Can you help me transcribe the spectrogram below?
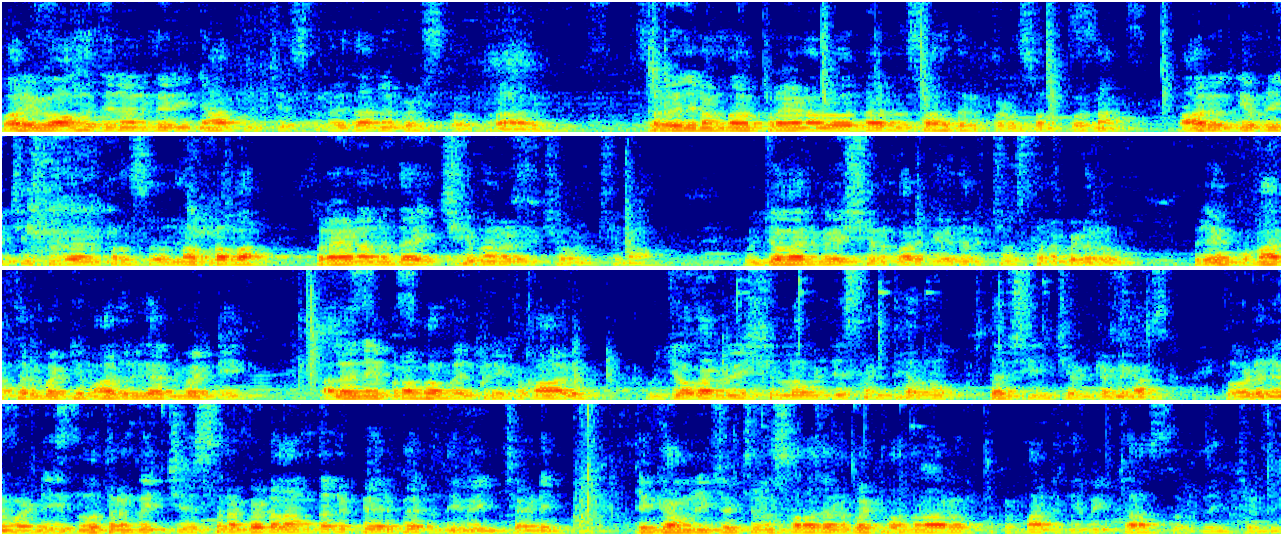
వారి వివాహ దినాన్ని మీరు జ్ఞాపకం చేసుకునే విధానం పెడుస్తున్నారు సరోజనమ్మ ప్రయాణంలో ఉన్నారు సహోదరు కూడా సంపూర్ణ ఆరోగ్యం నిశ్చిస్తుడని ఉన్న ప్రభ ప్రయాణాన్ని దయచేయమని అడుగుచూ ఉంచున్నాం ఉద్యోగ అన్వేషణ కొరకు ఎదురు చూస్తున్న బిడ్డలు ప్రియ కుమార్తెను బట్టి మాధురి గారిని బట్టి అలానే ప్రభ మీ కుమారుడు ఉద్యోగ అన్వేషణలో ఉండి సంఖ్యను దర్శించి ఉంటుండగా తోడనివ్వండి. నూతన చేస్తున్న బిడ్డలందరినీ పేరు పేరు దీవించండి. టీకా నుంచి వచ్చిన సోదరుని బట్టి వందనాలు కుటుంబాన్ని దీవించి ఆశీర్వదించండి.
